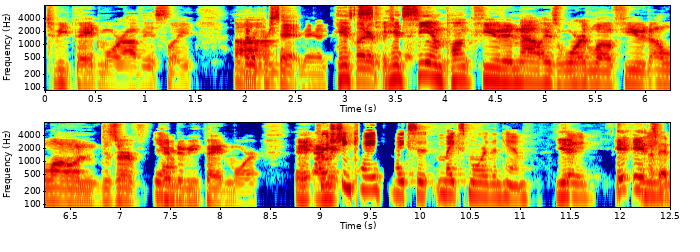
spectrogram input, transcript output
to be paid more. Obviously, Hundred um, percent, man. his 100%. his CM Punk feud and now his Wardlow feud alone deserve Yeah. him to be paid more. I- I mean, Christian Cage makes it makes more than him, yeah, dude. It, I it's bet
